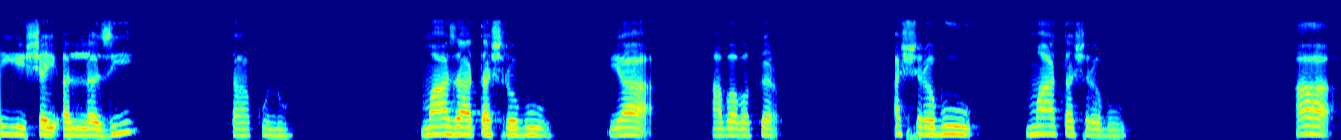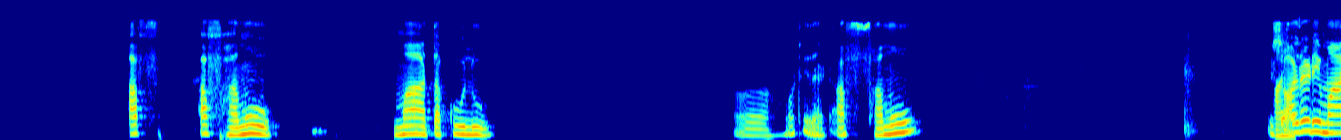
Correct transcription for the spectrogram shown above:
أي الشيء الذي تأكل ماذا تشرب يا أبا بكر أشرب ما تشرب أ- أف أفهم ما تقول uh, what is that أفهم it's I- already ma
